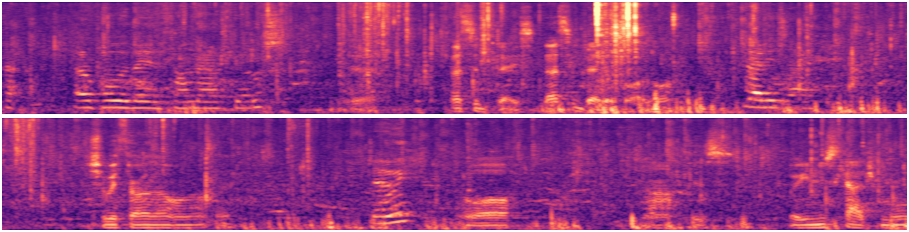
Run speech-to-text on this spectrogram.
That- That'll probably be the thumbnail to be honest. Yeah. That's a decent. That's a better one. That is a. Should we throw that one up there? Do we? Or nah, because we can just catch more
